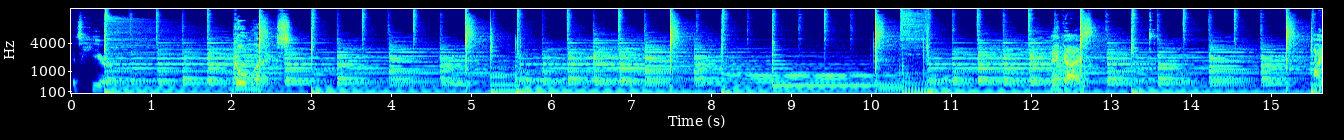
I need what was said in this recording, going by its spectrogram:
is here. Go Linux. Guys, I,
